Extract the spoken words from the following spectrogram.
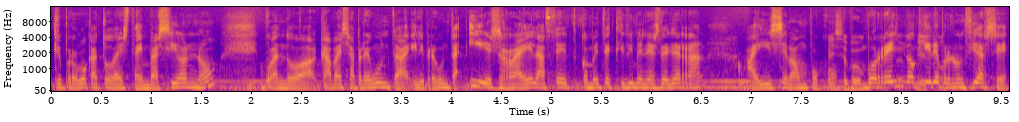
que provoca toda esta invasión, ¿no? Cuando acaba esa pregunta y le pregunta, ¿y Israel hace, comete crímenes de guerra? Ahí se va un poco. Borrell no quiere pronunciarse,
